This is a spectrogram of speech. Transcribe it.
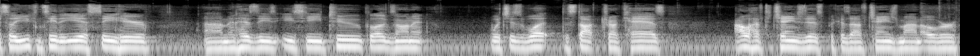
So you can see the ESC here. Um, it has these EC2 plugs on it, which is what the stock truck has. I'll have to change this because I've changed mine over.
